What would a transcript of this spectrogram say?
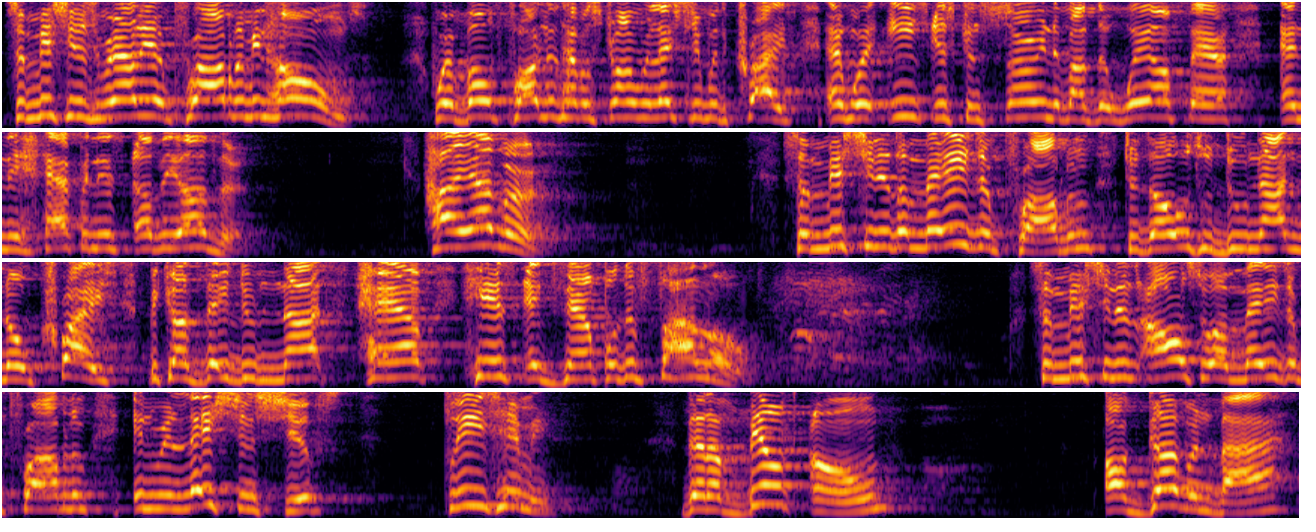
Submission is rarely a problem in homes where both partners have a strong relationship with Christ and where each is concerned about the welfare and the happiness of the other. However, Submission is a major problem to those who do not know Christ because they do not have his example to follow. Submission is also a major problem in relationships, please hear me, that are built on or governed by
